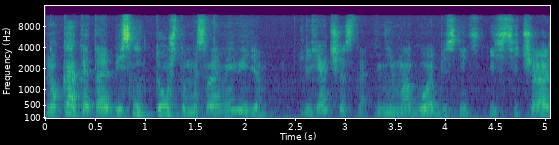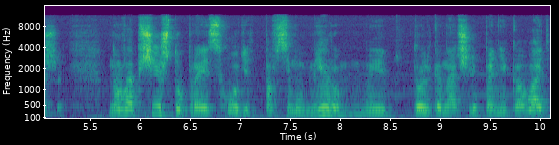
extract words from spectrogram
Но как это объяснить то, что мы с вами видим? Я, честно, не могу объяснить и сейчас же. Но вообще, что происходит по всему миру, мы только начали паниковать,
